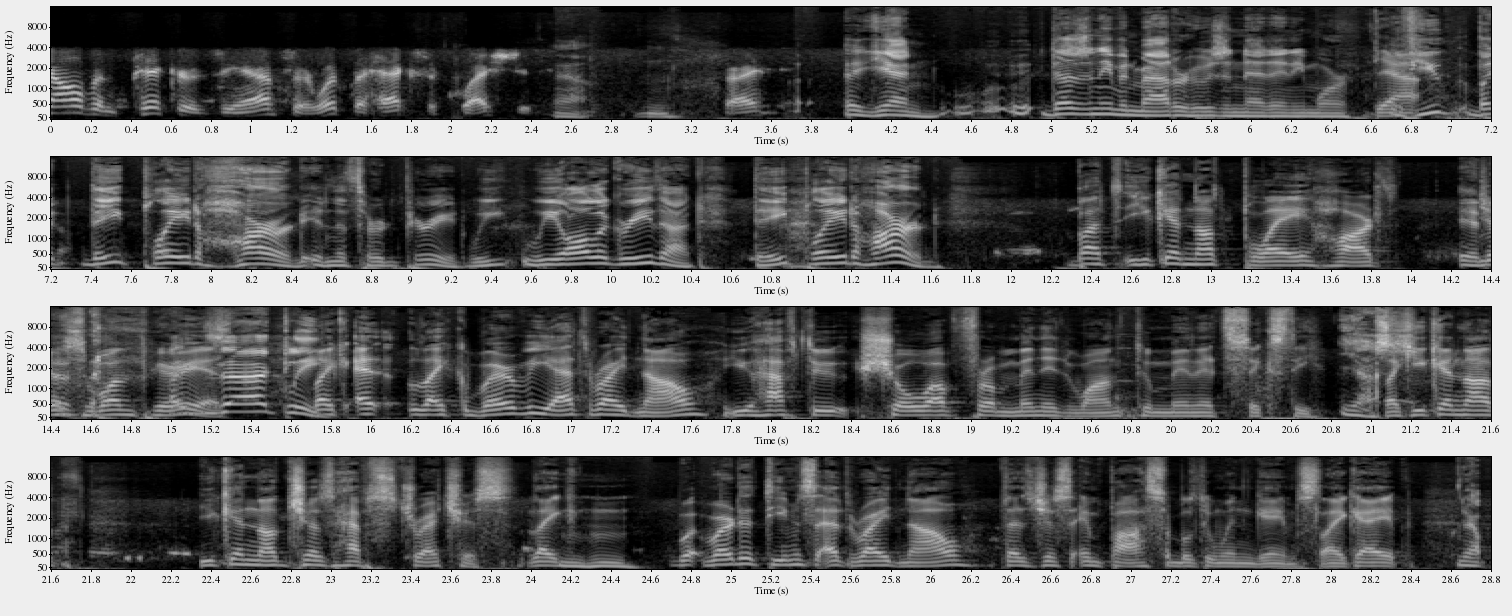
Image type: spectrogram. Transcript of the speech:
Calvin Pickard's the answer, what the heck's the question, Yeah. Mm. right? Again, it doesn't even matter who's in net anymore. Yeah. If you, but they played hard in the third period. We we all agree that they played hard. But you cannot play hard In just the- one period. Exactly. Like at, like where we at right now, you have to show up from minute one to minute sixty. Yes. Like you cannot. You cannot just have stretches. Like Mm-hmm. wh- where the team's at right now, that's just impossible to win games. Like I, Yep.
